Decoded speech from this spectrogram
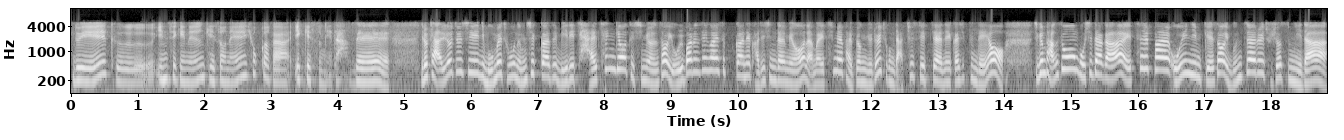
뇌의 그 인지 기능 개선에 효과가 있겠습니다. 네. 이렇게 알려주신 이 몸에 좋은 음식까지 미리 잘 챙겨 드시면서 이 올바른 생활 습관을 가지신다면 아마 이 치매 발병률을 조금 낮출 수 있지 않을까 싶은데요. 지금 방송 보시다가 7852님께서 이 문자를 주셨습니다.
